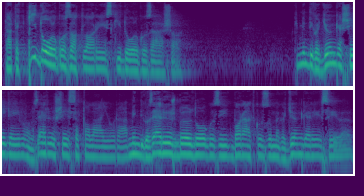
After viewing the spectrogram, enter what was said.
Tehát egy kidolgozatlan rész kidolgozása. Mindig a gyöngeségei van, az erős része találjon rá, mindig az erősből dolgozik, barátkozzon meg a gyönge részével.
